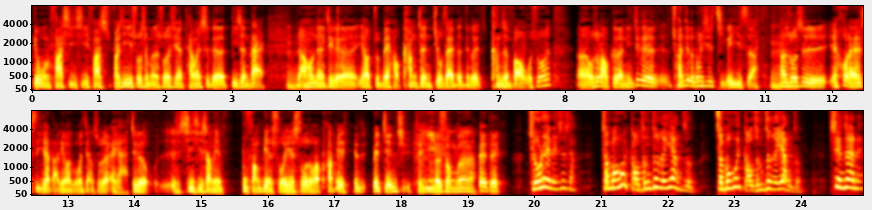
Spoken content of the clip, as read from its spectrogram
给我们发信息，发发信息说什么呢？说现在台湾是个地震带，然后呢这个要准备好抗震救灾的那个抗震包。我说。呃，我说老哥，你这个传这个东西是几个意思啊？他说是，后来他私底下打电话跟我讲说，哎呀，这个信息上面不方便说，因为说的话怕被 被检举，这一语双关啊。对对，九六年是想怎么会搞成这个样子？怎么会搞成这个样子？现在呢，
